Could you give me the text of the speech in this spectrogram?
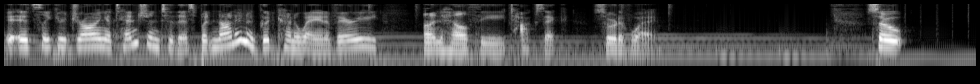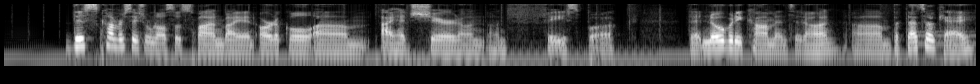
it's like you're drawing attention to this, but not in a good kind of way, in a very unhealthy, toxic sort of way. So, this conversation was also spawned by an article um, I had shared on, on Facebook that nobody commented on, um, but that's okay.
